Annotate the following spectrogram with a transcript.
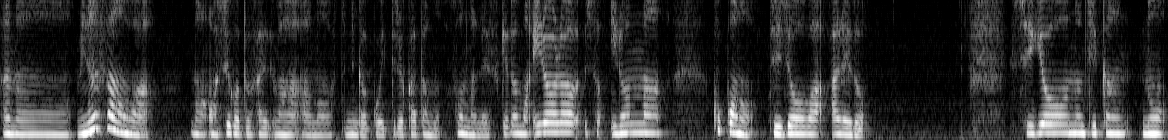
あのー皆さんは、まあ、お仕事さ、まあ、あの普通に学校行ってる方もそうなんですけど、まあ、いろいろいろんな個々の事情はあれど修行の時間の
